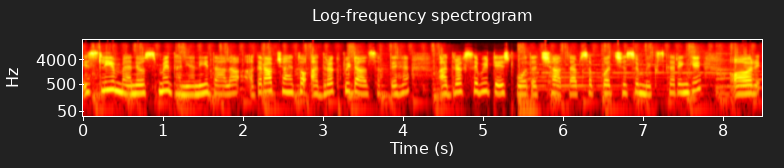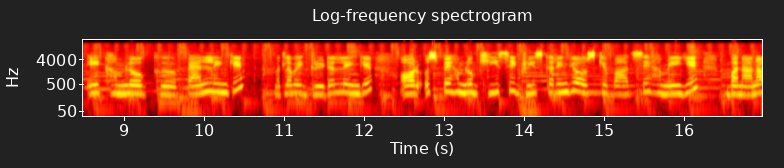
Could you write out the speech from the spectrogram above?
इसलिए मैंने उसमें धनिया नहीं डाला। अगर आप चाहें तो अदरक भी डाल सकते हैं, अदरक से भी टेस्ट बहुत अच्छा आता है। आप सबको अच्छे से मिक्स करेंगे और एक हम लोग पैन लेंगे। मतलब एक ग्रेडल लेंगे और उस पर हम लोग घी से ग्रीस करेंगे और उसके बाद से हमें ये बनाना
